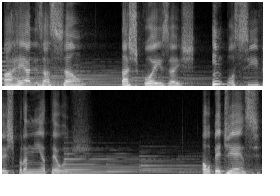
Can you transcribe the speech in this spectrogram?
à realização das coisas impossíveis para mim até hoje. A obediência.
